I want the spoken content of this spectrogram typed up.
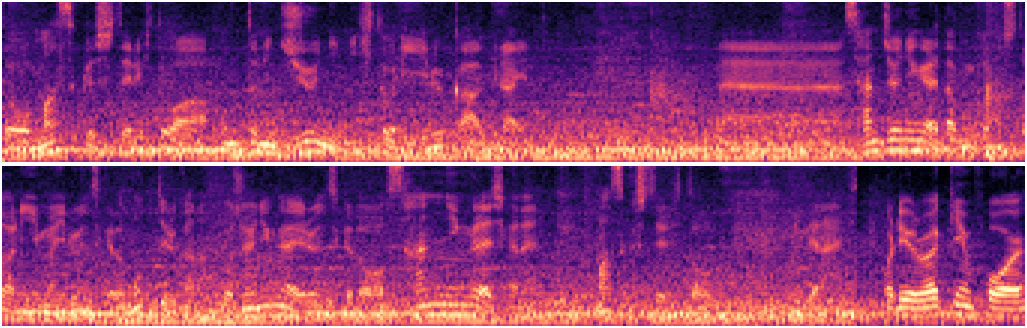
と、マスクしてる人は本当に10人に1人いるかぐらい、えー30人ぐらい多分このストアに今いるんですけどもっといるかな50 50人ぐらいいるんですけど3人ぐらいしかねマスクしてる人見てない What are you looking for?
